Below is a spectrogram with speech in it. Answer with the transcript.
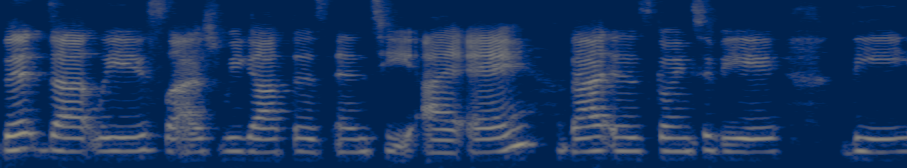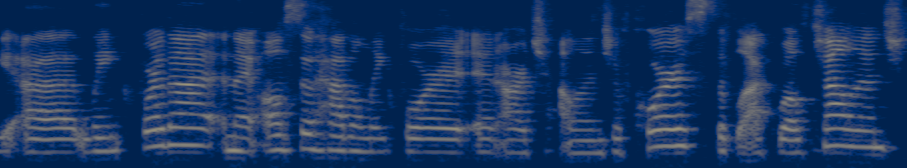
bit.ly slash we got this NTIA. That is going to be the uh, link for that. And I also have a link for it in our challenge, of course, the Black Wealth Challenge,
